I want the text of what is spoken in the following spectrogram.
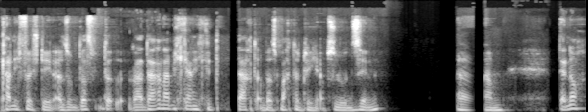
Kann ich verstehen. Also das, daran habe ich gar nicht gedacht, aber es macht natürlich absolut Sinn. Ähm, dennoch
